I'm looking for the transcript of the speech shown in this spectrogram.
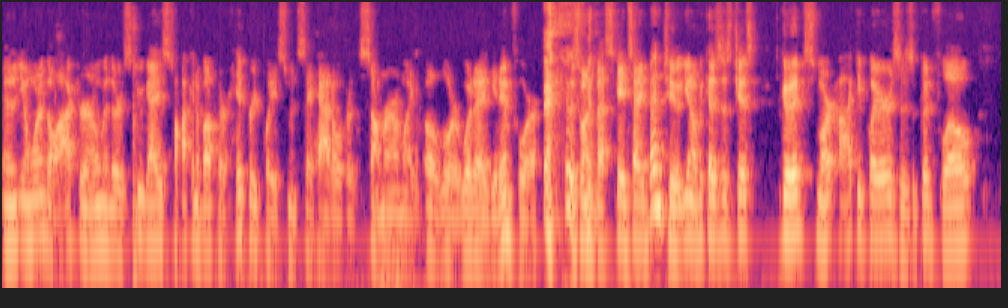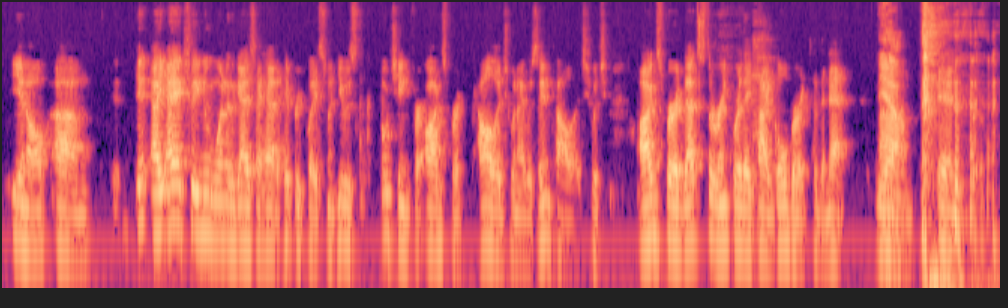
and you know we're in the locker room and there's two guys talking about their hip replacements they had over the summer. I'm like oh lord what did i get in for? It was one of the best skates i had been to you know because it's just good smart hockey players there's a good flow you know um, it, I, I, actually knew one of the guys i had a hip replacement. He was coaching for augsburg college when i was in college which augsburg that's the rink where they tie goldberg to the net. Yeah. Um, and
